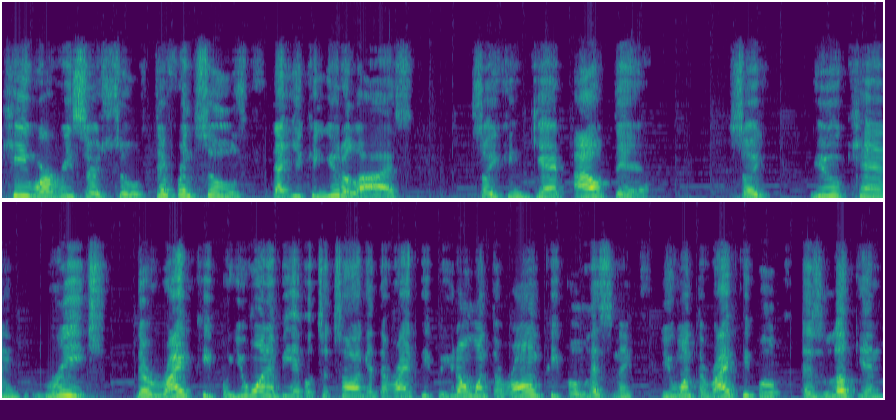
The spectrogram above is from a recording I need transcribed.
keyword research tools, different tools that you can utilize so you can get out there so you can reach the right people. You want to be able to target the right people. You don't want the wrong people listening. You want the right people is looking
